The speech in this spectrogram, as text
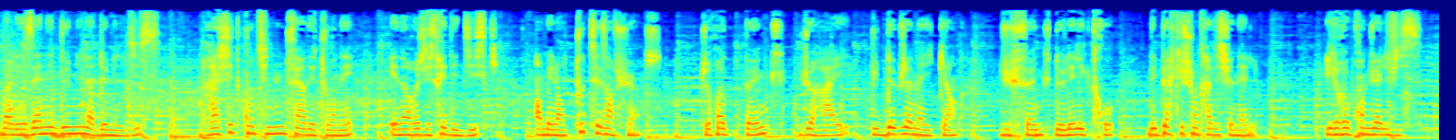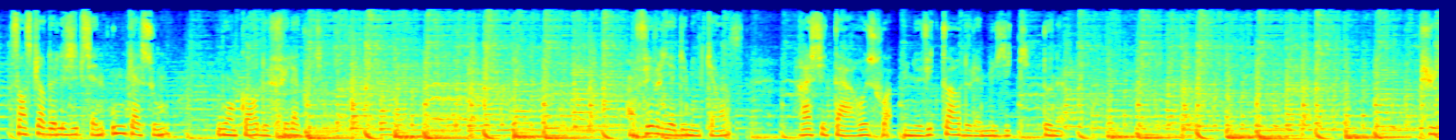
Dans les années 2000 à 2010, Rachid continue de faire des tournées et d'enregistrer des disques en mêlant toutes ses influences. Du rock punk, du rail, du dub jamaïcain, du funk, de l'électro, des percussions traditionnelles. Il reprend du Elvis, s'inspire de l'égyptienne Oum Kalsoum ou encore de Fela Kuti. En février 2015, Rachida reçoit une victoire de la musique d'honneur. Puis,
